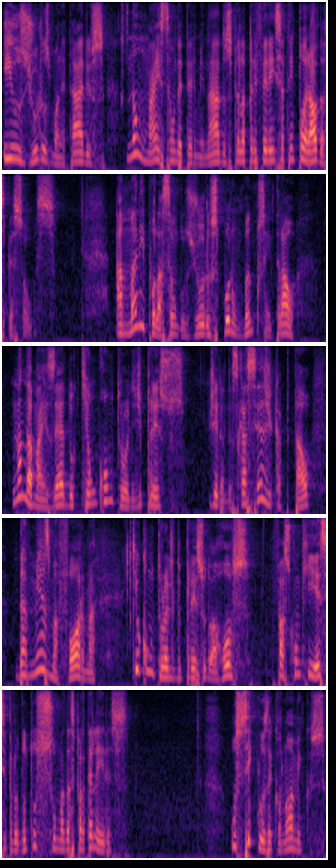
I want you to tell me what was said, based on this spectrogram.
e os juros monetários não mais são determinados pela preferência temporal das pessoas. A manipulação dos juros por um banco central nada mais é do que um controle de preços, gerando escassez de capital, da mesma forma que o controle do preço do arroz faz com que esse produto suma das prateleiras os ciclos econômicos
